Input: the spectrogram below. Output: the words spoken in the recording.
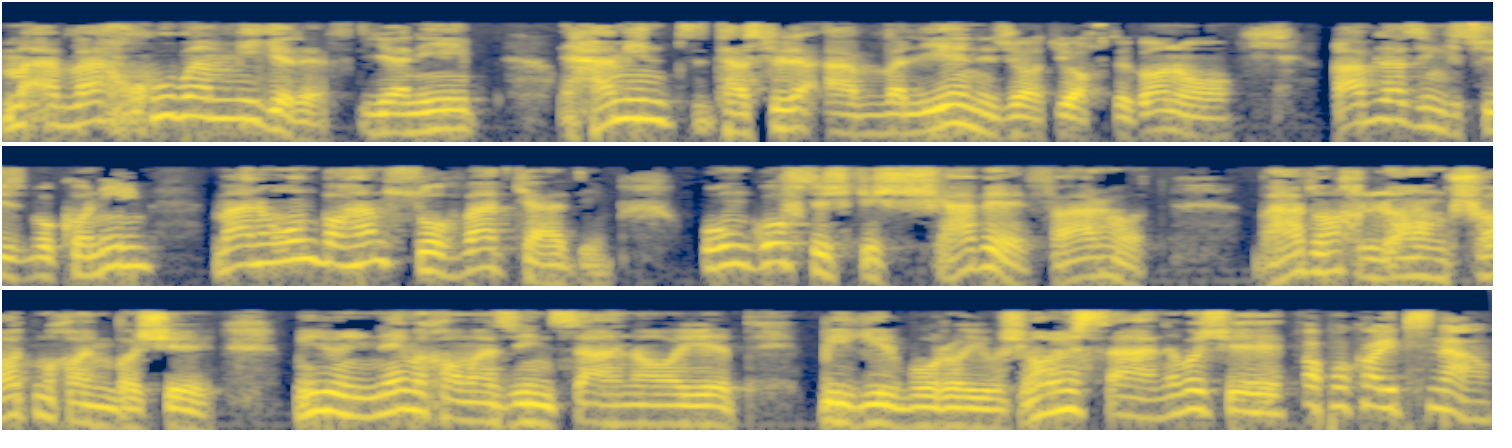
و خوبم می‌گرفت. یعنی همین تصویر اولیه نجات یافتگان رو قبل از اینکه چیز بکنیم من و اون با هم صحبت کردیم. اون گفتش که شب فرهاد بعد وقت لانگ شات می‌خوایم باشه. می‌دونی نمی‌خوام از این صحنه های بیگیر برایی باشه. آره صحنه باشه. آپوکالیپس ناو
